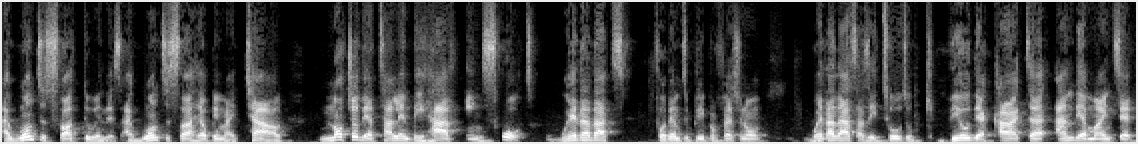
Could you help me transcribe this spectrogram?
I want to start doing this. I want to start helping my child nurture their talent they have in sport, whether that's for them to play professional, whether that's as a tool to build their character and their mindset.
